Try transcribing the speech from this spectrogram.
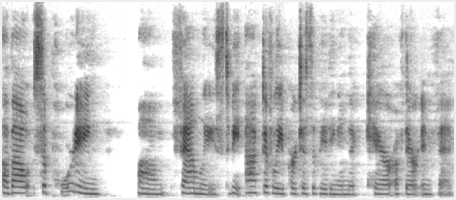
about supporting um, families to be actively participating in the care of their infant.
